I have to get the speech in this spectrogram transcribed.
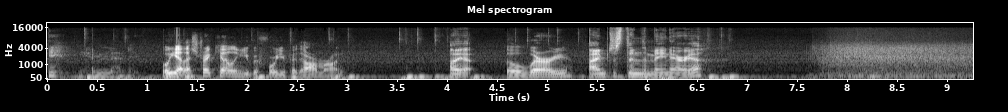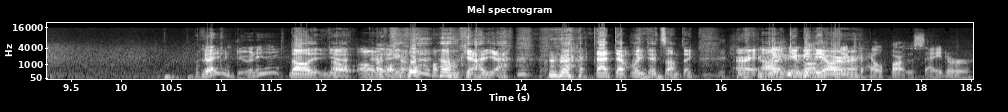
Oh yeah, let's try killing you before you put the armor on. oh yeah, So where are you? I'm just in the main area. Did I even do anything? No, yeah. Oh, oh, yeah. there you oh god, yeah. that definitely did something. All right, uh, Wait, give me got, the like, An armor. extra health bar at the side, or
